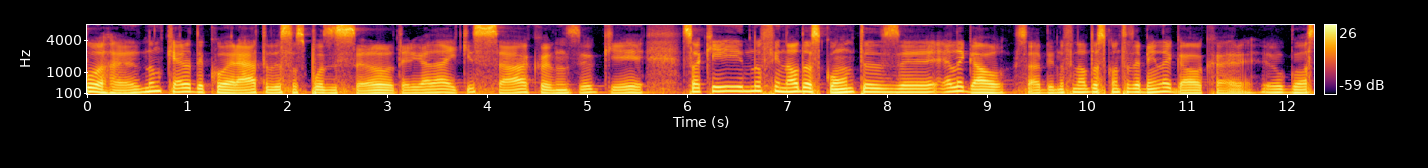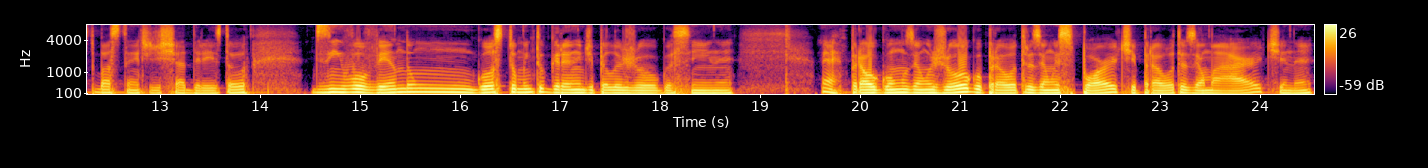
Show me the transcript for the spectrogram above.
porra, eu não quero decorar todas essas posições, tá ligado? Ai, que saco, não sei o quê. Só que no final das contas é, é legal, sabe? No final das contas é bem legal, cara. Eu gosto bastante de xadrez. Estou desenvolvendo um gosto muito grande pelo jogo, assim, né? É, para alguns é um jogo, para outros é um esporte, para outros é uma arte, né?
